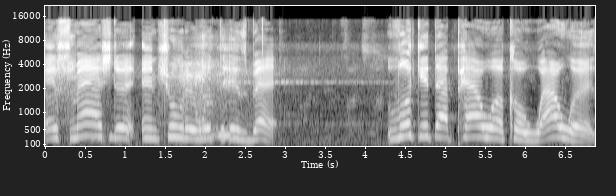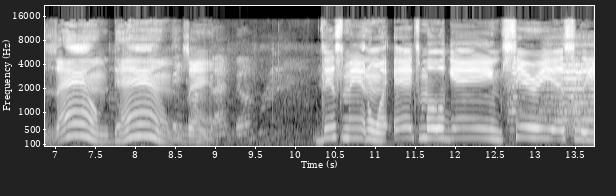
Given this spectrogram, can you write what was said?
And smashed the intruder with his bat. Look at that power, Kawawa. Damn, damn, damn. This man on X mode game, seriously.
